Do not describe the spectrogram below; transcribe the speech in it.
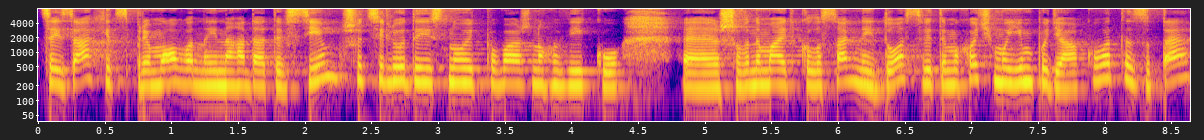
цей захід спрямований нагадати всім, що ці люди існують поважного віку, е, що вони мають колосальний досвід. І ми хочемо їм подякувати за те,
